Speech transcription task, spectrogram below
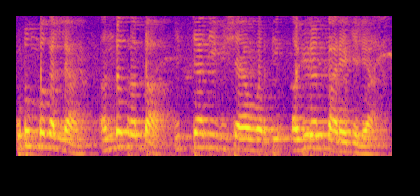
कुटुंब कल्याण अंधश्रद्धा इत्यादी विषयावरती अविरत कार्य केले आहे.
